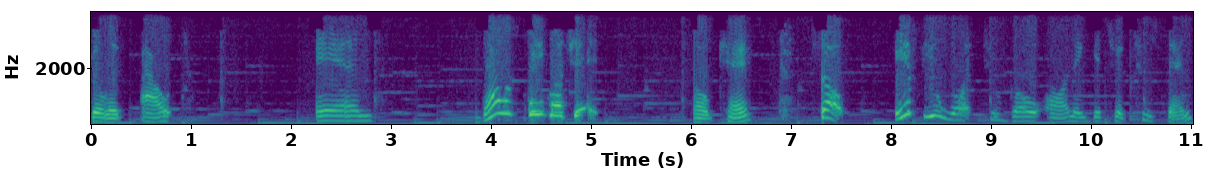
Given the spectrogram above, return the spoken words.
fill it out. And that was pretty much it. Okay. So if you want to go on and get your two cents,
